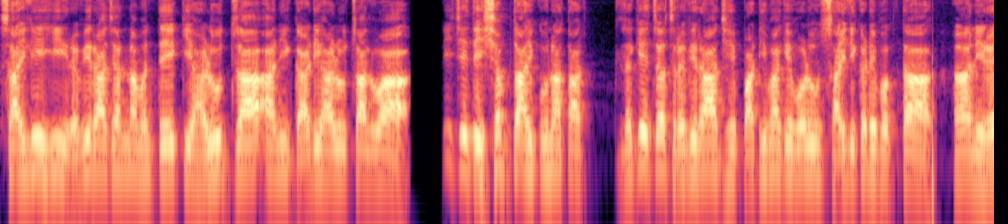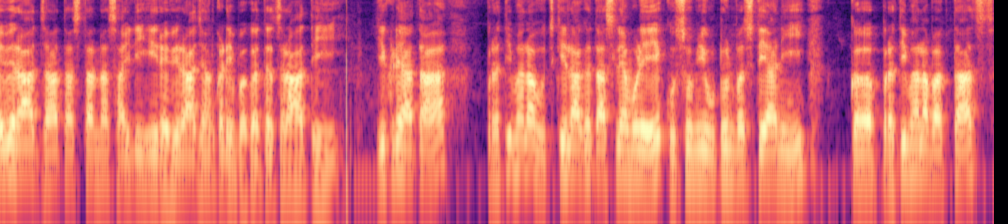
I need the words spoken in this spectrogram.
सायली ही रविराजांना म्हणते की हळूच जा आणि गाडी हळू चालवा. तिचे ते शब्द ऐकून आता लगेचच रविराज हे पाठीमागे वळून सायलीकडे बघतात. आणि रविराज जात असताना सायली ही रविराजांकडे बघतच राहते. इकडे आता प्रतिमाला उचकी लागत असल्यामुळे कुसुमी उठून बसते आणि क प्रतिमाला बघताच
